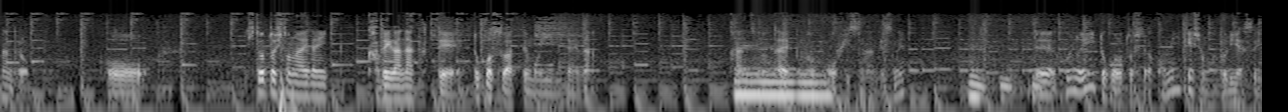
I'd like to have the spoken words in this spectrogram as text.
なんだろう、こう、人と人の間に壁がなくて、どこ座ってもいいみたいな感じのタイプのオフィスなんですね。で、これのいいところとしてはコミュニケーションが取りやすい。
